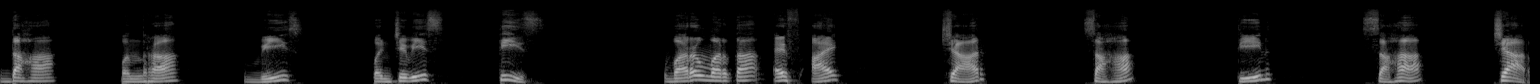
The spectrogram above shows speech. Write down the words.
दहा पंधरा वीस पंचवीस तीस. वारंवारता एफ आय चार सहा तीन सहा चार.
